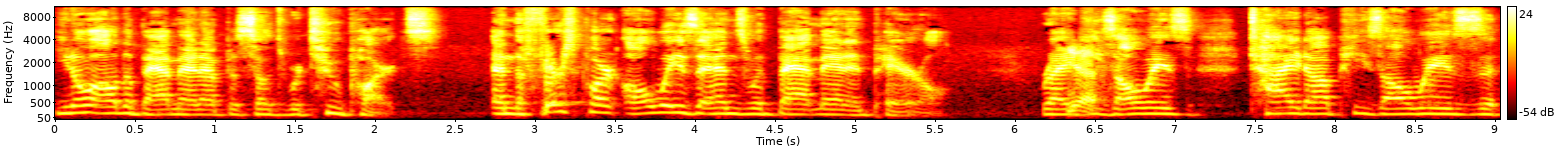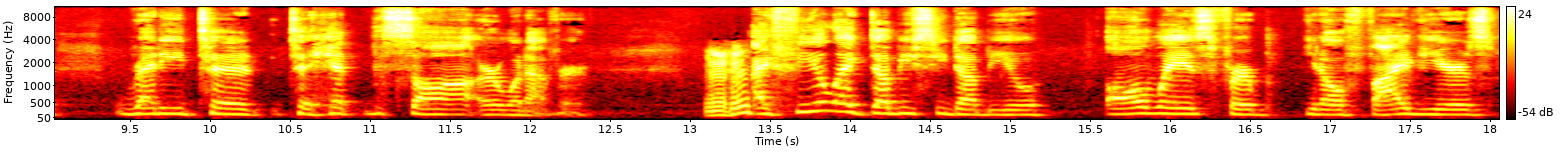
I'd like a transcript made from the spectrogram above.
you know, all the Batman episodes were two parts, and the first part always ends with Batman in peril, right? Yeah. He's always tied up. He's always ready to to hit the saw or whatever. Mm-hmm. I feel like WCW always for you know five years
